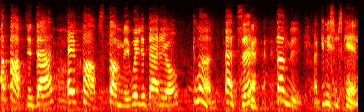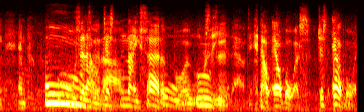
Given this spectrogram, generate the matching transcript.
I popped you, Dad. Hey, Pops, thumb me, will you, Daddy-o? Come on, that's it. thumb me. Now give me some skin and ooze, it out. it Just out. nice. Attaboy, ooze Ooze it. it out. Now elbow us. Just elbow us.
